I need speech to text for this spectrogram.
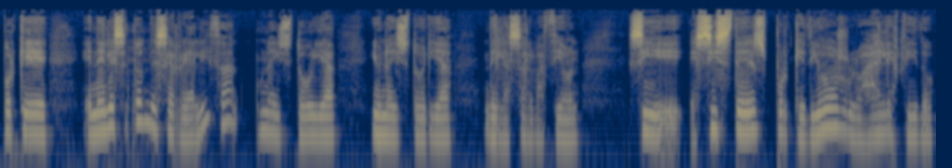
porque en él es donde se realiza una historia y una historia de la salvación. Si existe es porque Dios lo ha elegido,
